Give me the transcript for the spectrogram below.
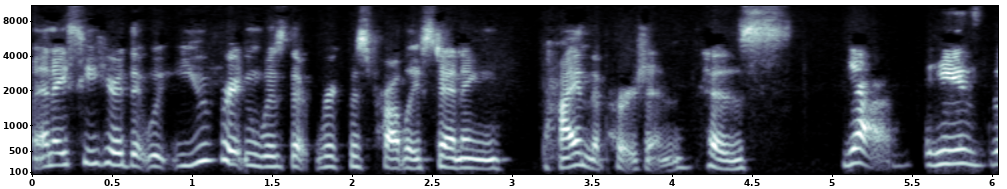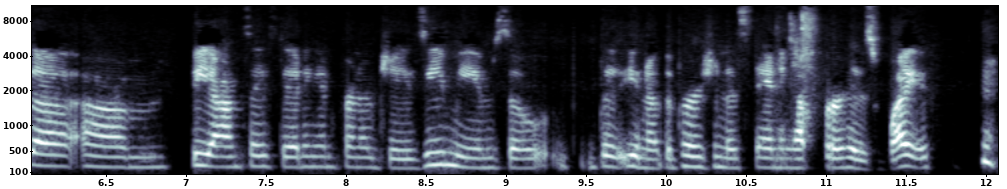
And I see here that what you've written was that Rick was probably standing behind the Persian because Yeah, he's the um Beyonce standing in front of Jay Z meme. So the you know the Persian is standing up for his wife.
